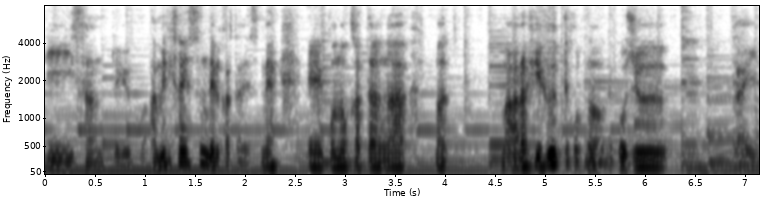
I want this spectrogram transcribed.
リーさんというアメリカに住んでる方ですね。えこの方が、ま、ま、アラフィフってことなので50代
